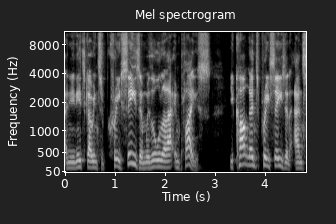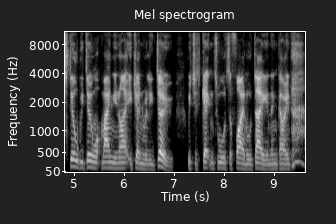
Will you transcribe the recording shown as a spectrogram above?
And you need to go into pre season with all of that in place. You can't go into pre-season and still be doing what Man United generally do, which is getting towards the final day and then going, uh,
